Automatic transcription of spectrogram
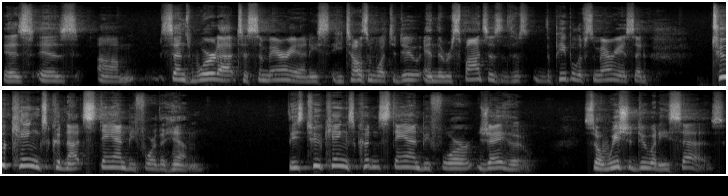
is, is um, sends word out to Samaria, and he, he tells them what to do. And the response is the, the people of Samaria said, Two kings could not stand before the him. These two kings couldn't stand before Jehu, so we should do what he says.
